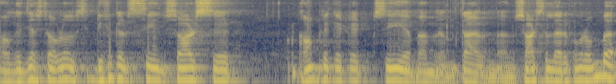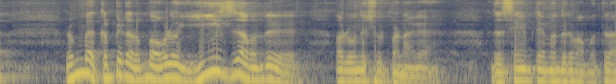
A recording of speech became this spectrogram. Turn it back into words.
அவங்க ஜஸ்ட் அவ்வளோ டிஃபிகல்ட் சீன் ஷார்ட்ஸு காம்ப்ளிகேட்டட் சி ஷார்ட்ஸில் இருக்கும் ரொம்ப ரொம்ப கம்ப்ளீட்டாக ரொம்ப அவ்வளோ ஈஸியாக வந்து அவர் வந்து ஷூட் பண்ணாங்க. அட் த சேம் டைம் வந்து நம்ம முத்ரா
